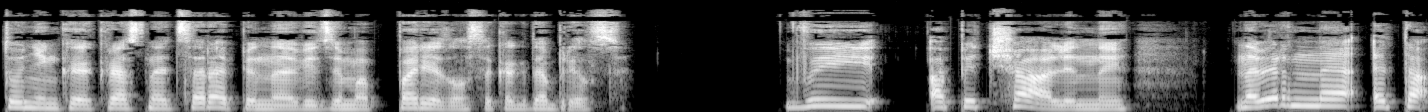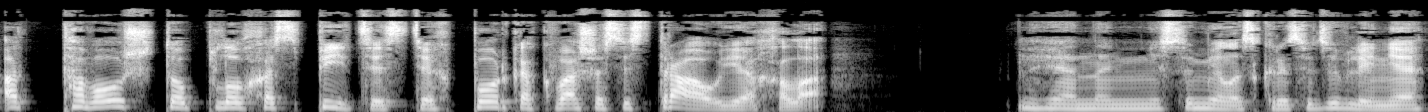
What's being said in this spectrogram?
тоненькая красная царапина, видимо, порезался, когда брился. «Вы опечалены. Наверное, это от того, что плохо спите с тех пор, как ваша сестра уехала». Виана не сумела скрыть удивление.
